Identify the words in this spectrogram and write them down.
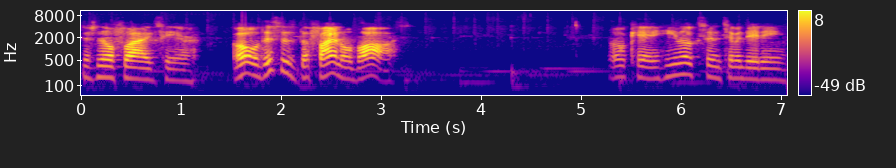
There's no flags here. Oh, this is the final boss. Okay, he looks intimidating.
